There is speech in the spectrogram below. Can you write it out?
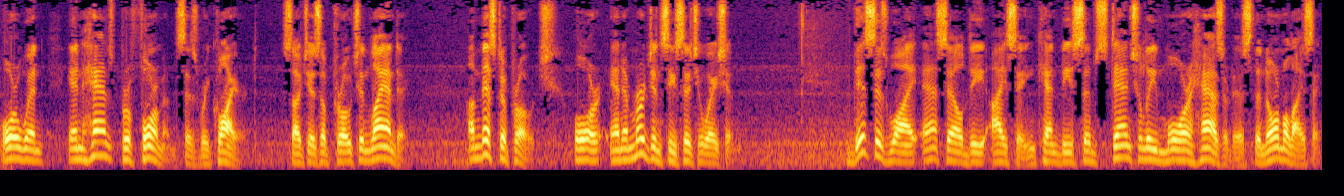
or when enhanced performance is required, such as approach and landing, a missed approach, or an emergency situation. This is why SLD icing can be substantially more hazardous than normal icing.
